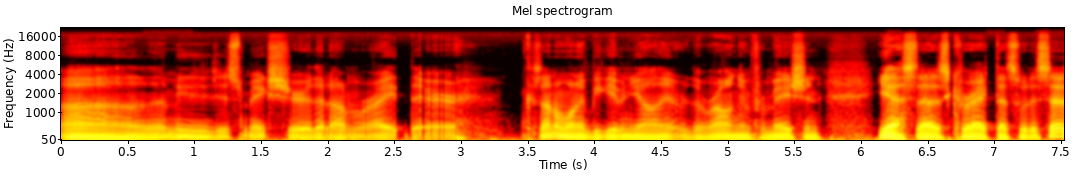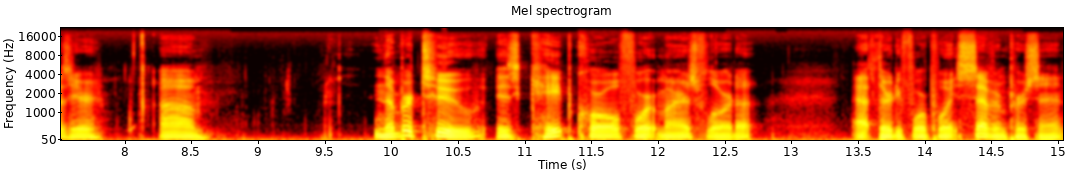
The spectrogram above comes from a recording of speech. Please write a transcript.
Uh, let me just make sure that I'm right there because I don't want to be giving y'all the wrong information. Yes, that is correct. That's what it says here. Um, number two is Cape Coral, Fort Myers, Florida, at 34.7%.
